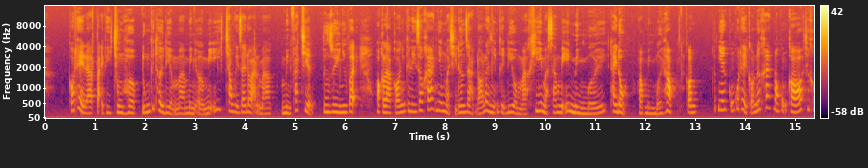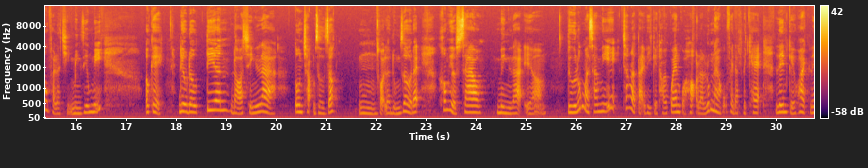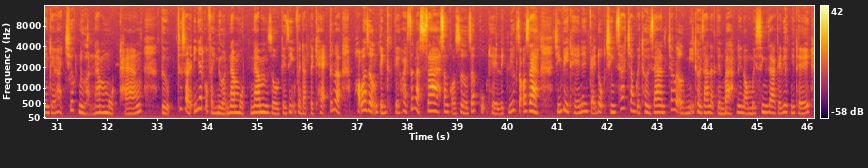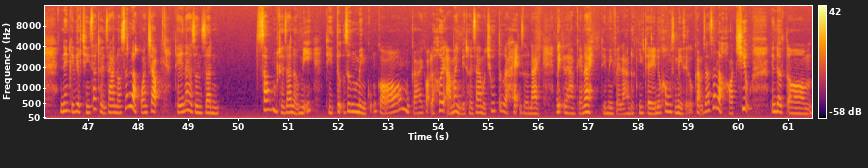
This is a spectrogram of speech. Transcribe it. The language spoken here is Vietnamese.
có thể là tại vì trùng hợp đúng cái thời điểm mà mình ở Mỹ trong cái giai đoạn mà mình phát triển tư duy như vậy hoặc là có những cái lý do khác nhưng mà chỉ đơn giản đó là những cái điều mà khi mà sang Mỹ mình mới thay đổi hoặc mình mới học. Còn tất nhiên cũng có thể có nước khác nó cũng có chứ không phải là chỉ mình riêng Mỹ. Ok điều đầu tiên đó chính là tôn trọng giờ giấc. Ừ, gọi là đúng giờ đấy. Không hiểu sao mình lại uh, từ lúc mà sang Mỹ chắc là tại vì cái thói quen của họ là lúc nào cũng phải đặt lịch hẹn lên kế hoạch lên kế hoạch trước nửa năm một tháng. Từ tức là ít nhất cũng phải nửa năm một năm rồi cái gì cũng phải đặt lịch hẹn. Tức là họ bao giờ cũng tính các kế hoạch rất là xa xong có giờ rất cụ thể lịch liếc rõ ràng. Chính vì thế nên cái độ chính xác trong cái thời gian chắc là ở Mỹ thời gian là tiền bạc nên nó mới sinh ra cái việc như thế. Nên cái việc chính xác thời gian nó rất là quan trọng. Thế là dần dần sau một thời gian ở Mỹ thì tự dưng mình cũng có một cái gọi là hơi ám ảnh về thời gian một chút tức là hẹn giờ này định làm cái này thì mình phải làm được như thế nếu không mình sẽ có cảm giác rất là khó chịu. Nên đợt uh,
